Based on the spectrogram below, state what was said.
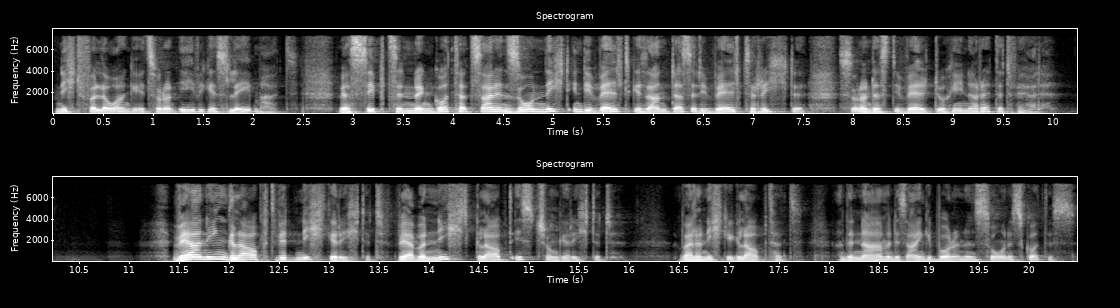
nicht verloren geht, sondern ewiges Leben hat. Vers 17, denn Gott hat seinen Sohn nicht in die Welt gesandt, dass er die Welt richte, sondern dass die Welt durch ihn errettet werde. Wer an ihn glaubt, wird nicht gerichtet. Wer aber nicht glaubt, ist schon gerichtet, weil er nicht geglaubt hat an den Namen des eingeborenen Sohnes Gottes.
